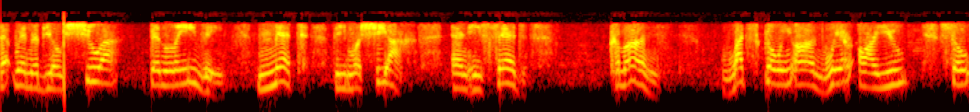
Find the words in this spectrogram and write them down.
that when Rabbi Yehoshua ben Levi met the Moshiach and he said, come on, what's going on? Where are you? So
